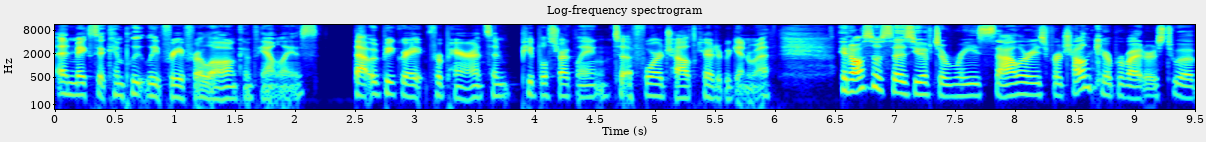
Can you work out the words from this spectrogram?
and makes it completely free for low income families. That would be great for parents and people struggling to afford childcare to begin with. It also says you have to raise salaries for childcare providers to a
